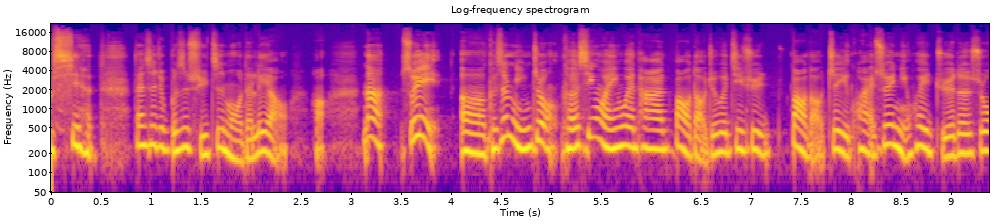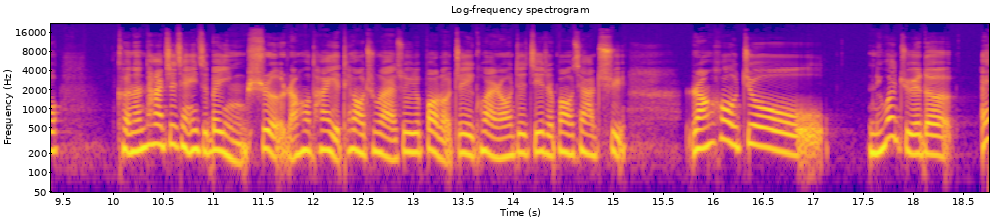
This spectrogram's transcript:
线，但是就不是徐志摩的料，好，那所以呃，可是民众，可是新闻，因为他报道就会继续报道这一块，所以你会觉得说，可能他之前一直被影射，然后他也跳出来，所以就报道这一块，然后就接着报下去，然后就你会觉得，哎，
